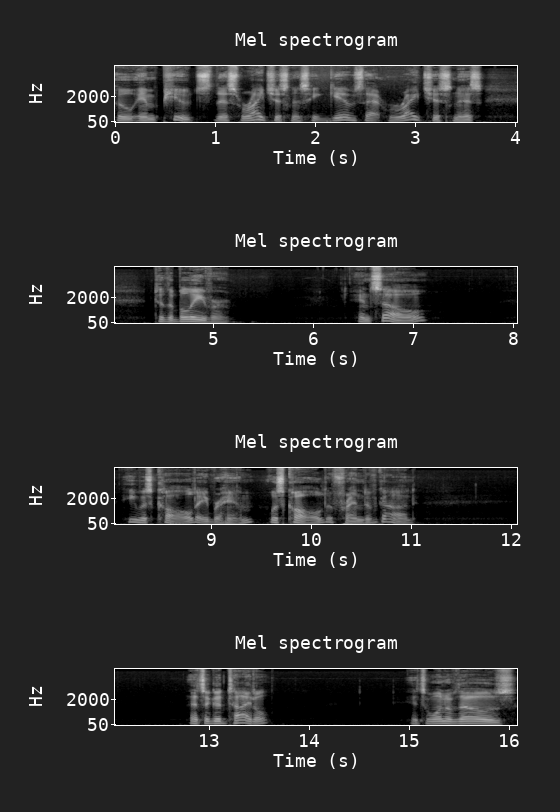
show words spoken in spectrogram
who imputes this righteousness. He gives that righteousness to the believer. And so, he was called, Abraham was called a friend of God. That's a good title. It's one of those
